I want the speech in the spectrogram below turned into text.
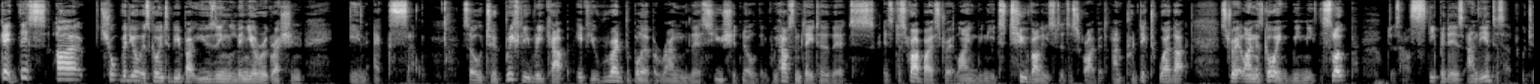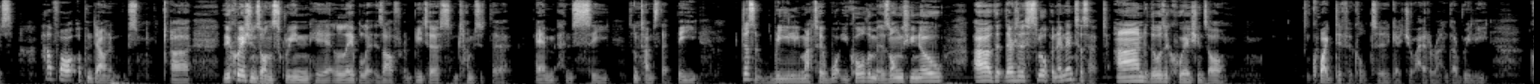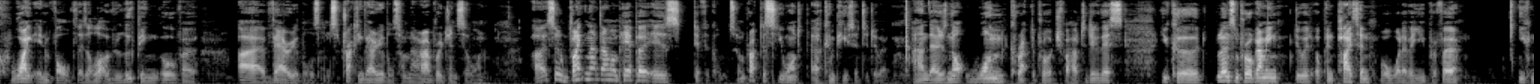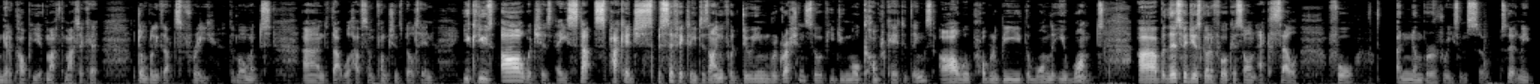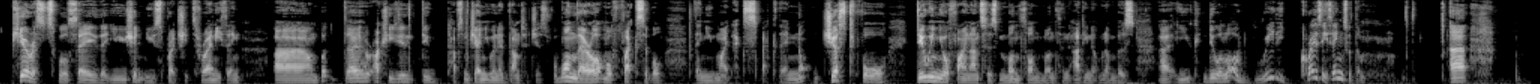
Okay, this uh, short video is going to be about using linear regression in Excel. So to briefly recap, if you read the blurb around this, you should know that if we have some data that is described by a straight line, we need two values to describe it and predict where that straight line is going. We need the slope, which is how steep it is, and the intercept, which is how far up and down it moves. Uh, the equations on the screen here label it as alpha and beta. Sometimes they're M and C sometimes they're B. Doesn't really matter what you call them as long as you know uh, that there's a slope and an intercept. And those equations are quite difficult to get your head around. They're really quite involved. There's a lot of looping over uh, variables and subtracting variables from their average and so on. Uh, so writing that down on paper is difficult. So in practice, you want a computer to do it. And there's not one correct approach for how to do this. You could learn some programming, do it up in Python or whatever you prefer. You can get a copy of Mathematica. I don't believe that's free the moment, and that will have some functions built in. You could use R, which is a stats package specifically designed for doing regression. So if you do more complicated things, R will probably be the one that you want. Uh, but this video is going to focus on Excel for a number of reasons. So certainly purists will say that you shouldn't use spreadsheets for anything. Um, but they actually do have some genuine advantages. For one, they're a lot more flexible than you might expect. They're not just for doing your finances month on month and adding up numbers. Uh, you can do a lot of really crazy things with them. Uh,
